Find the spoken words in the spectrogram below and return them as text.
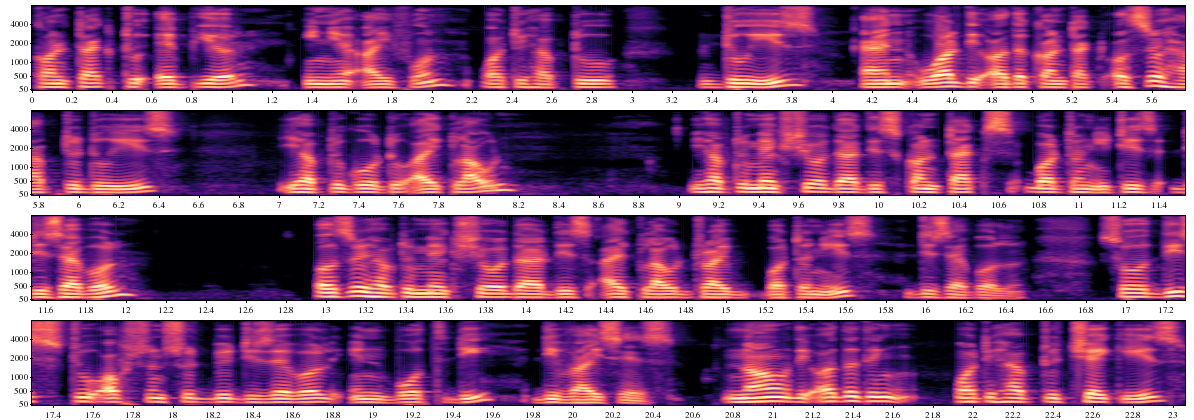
contact to appear in your iphone what you have to do is and what the other contact also have to do is you have to go to icloud. You have to make sure that this contacts button it is disabled also you have to make sure that this iCloud Drive button is disabled. So these two options should be disabled in both the devices. Now the other thing what you have to check is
